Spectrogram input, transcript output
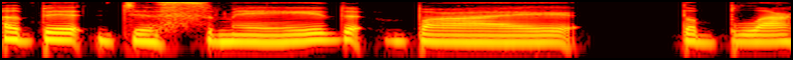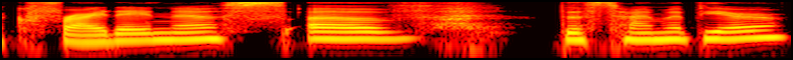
a bit dismayed by the Black Friday ness of this time of year.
